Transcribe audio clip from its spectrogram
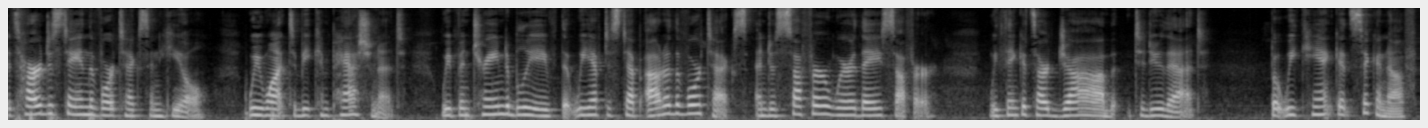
It's hard to stay in the vortex and heal. We want to be compassionate. We've been trained to believe that we have to step out of the vortex and to suffer where they suffer. We think it's our job to do that. But we can't get sick enough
